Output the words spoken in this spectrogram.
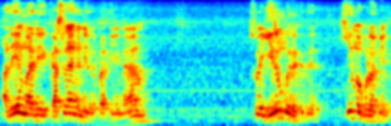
அதே மாதிரி கசலாங்கண்ணியில் பார்த்தீங்கன்னா ஸோ இரும்பு இருக்குது. ஹீமோகுளோபின்.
